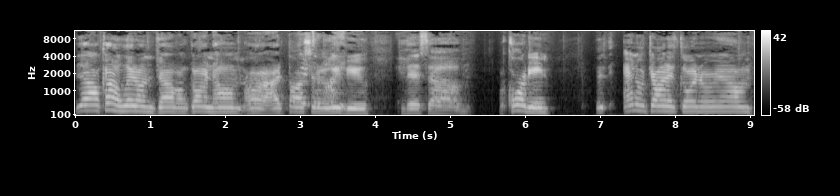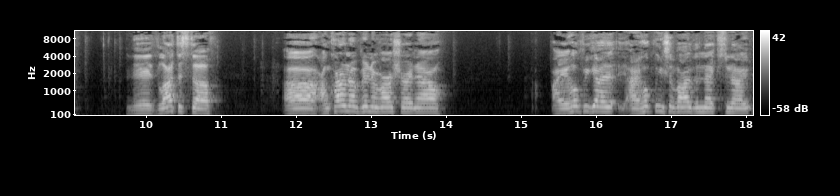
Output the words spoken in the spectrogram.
yeah, I'm kind of late on the job. I'm going home. Uh, I thought I should leave you this um recording. This animatronics is going around. There's lots of stuff. Uh, I'm kind of in a rush right now. I hope you guys. I hope you survive the next night.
